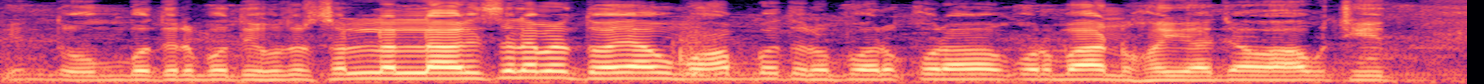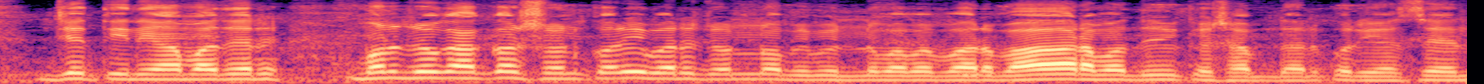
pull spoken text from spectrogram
কিন্তু উম্মতের প্রতি হুজুর সাল্লাহ আলি সাল্লামের দয়া ও মহাব্বতের উপর কোরা- কোরবান হইয়া যাওয়া উচিত, যে তিনি আমাদের মনোযোগ আকর্ষণ করিবার জন্য বিভিন্নভাবে বারবার আমাদেরকে সাবধান করিয়াছেন,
